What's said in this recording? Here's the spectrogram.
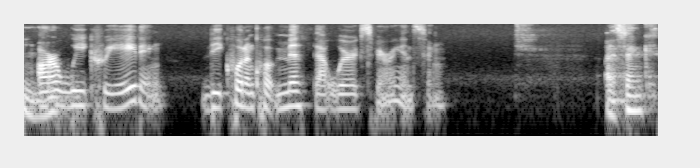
mm-hmm. are we creating the quote unquote myth that we're experiencing? I think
